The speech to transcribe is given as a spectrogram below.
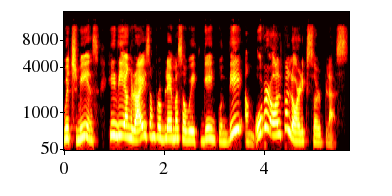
Which means, hindi ang rice ang problema sa weight gain kundi ang overall caloric surplus.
